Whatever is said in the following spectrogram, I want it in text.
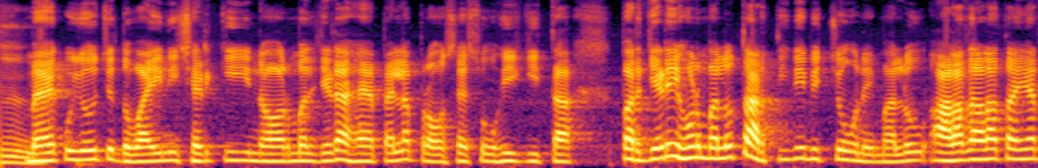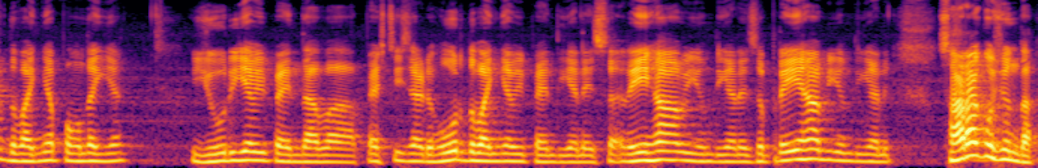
ਮੈਂ ਕੋਈ ਉਹ ਚ ਦਵਾਈ ਨਹੀਂ ਛਿੜਕੀ ਨਾਰਮਲ ਜਿਹੜਾ ਹੈ ਪਹਿਲਾ ਪ੍ਰੋਸੈਸ ਉਹੀ ਕੀਤਾ। ਪਰ ਜਿਹੜੇ ਹੁਣ ਮੰਨ ਲਓ ਧਰਤੀ ਦੇ ਵਿੱਚੋਂ ਨੇ ਮੰਨ ਲਓ ਆਲਾ ਦਾਲਾ ਤਾਂ ਯਾਰ ਦਵਾਈਆਂ ਪਾਉਂਦਾ ਹੀ ਆ। ਯੂਰੀਆ ਵੀ ਪੈਂਦਾ ਵਾ ਪੈਸਟੀਸਾਈਡ ਹੋਰ ਦਵਾਈਆਂ ਵੀ ਪੈਂਦੀਆਂ ਨੇ ਰੇਹਾਂ ਵੀ ਹੁੰਦੀਆਂ ਨੇ ਸਪਰੇਹਾਂ ਵੀ ਹੁੰਦੀਆਂ ਨੇ ਸਾਰਾ ਕੁਝ ਹੁੰਦਾ।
